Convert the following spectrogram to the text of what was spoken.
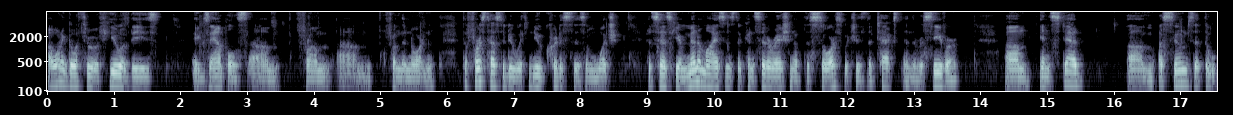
I want to go through a few of these examples um, from um, from the Norton. The first has to do with new criticism, which it says here minimizes the consideration of the source, which is the text, and the receiver. Um, instead, um, assumes that the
